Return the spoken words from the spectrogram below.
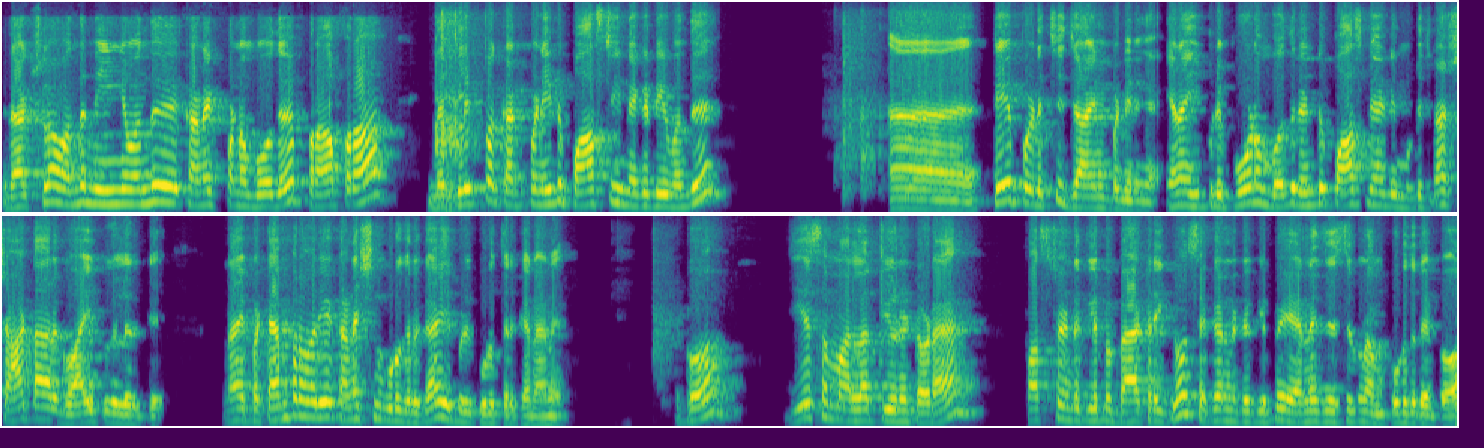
இது ஆக்சுவலா வந்து நீங்க வந்து கனெக்ட் பண்ணும்போது ப்ராப்பரா இந்த கிளிப்பை கட் பண்ணிட்டு பாசிட்டிவ் நெகட்டிவ் வந்து டேப் அடிச்சு ஜாயின் பண்ணிருங்க ஏன்னா இப்படி போடும்போது ரெண்டு பாசிட்டிவ் நெகட்டிவ் முடிச்சுன்னா ஷார்ட்டா இருக்க வாய்ப்புகள் இருக்கு. நான் இப்ப டெம்பரவரியா கனெக்ஷன் கொடுக்குறக்கா இப்படி கொடுத்துருக்கேன் நான். இப்போ ஜிஎஸ்எம் அலர்ட் யூனிட்டோட ஃபர்ஸ்ட் ரெண்டு கிளிப் பேட்டரிக்கும் செகண்ட் ரெண்டு கிளிப் எனர்ஜிஸ்க்கும் நம்ம கொடுத்துட்டு இப்போ.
